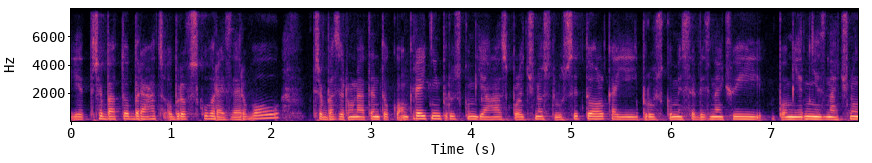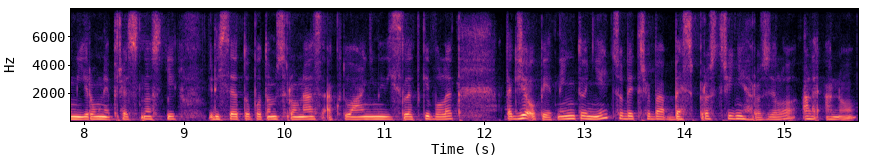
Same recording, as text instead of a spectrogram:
je třeba to brát s obrovskou rezervou. Třeba zrovna tento konkrétní průzkum dělá společnost Lucitolk a její průzkumy se vyznačují poměrně značnou mírou nepřesnosti, když se to potom srovná s aktuální aktuálními výsledky voleb. Takže opět není to nic, co by třeba bezprostředně hrozilo, ale ano,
